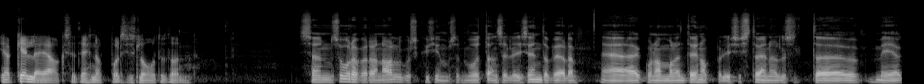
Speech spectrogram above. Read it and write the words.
ja kelle jaoks see Tehnopol siis loodud on? see on suurepärane algusküsimus, et ma võtan selle siis enda peale, äh, kuna ma olen Tehnopolis siis tõenäoliselt äh, meie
